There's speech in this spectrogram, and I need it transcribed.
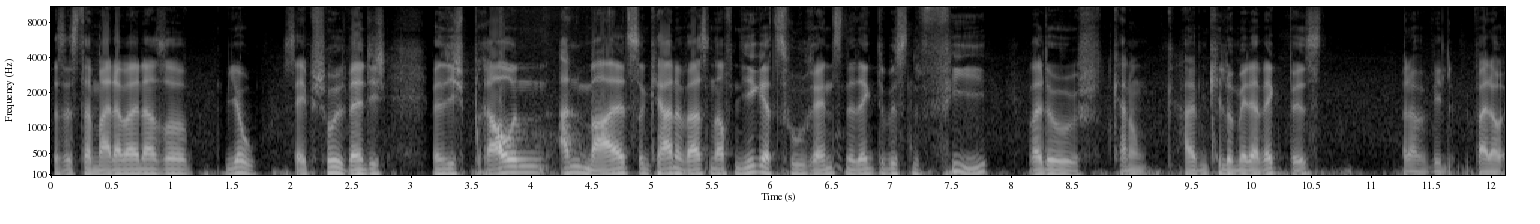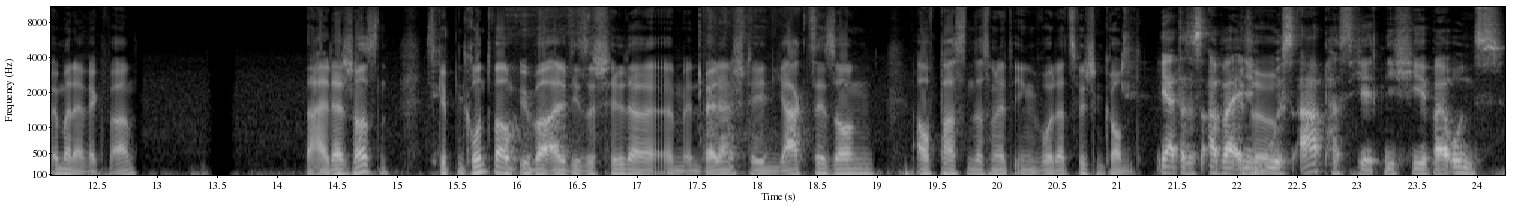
Das ist dann meiner Meinung nach so, yo, selbst schuld. Wenn du dich, wenn du dich braun anmalst und keine was und auf einen Jäger zurennst und der denkt, du bist ein Vieh, weil du, keine Ahnung, einen halben Kilometer weg bist, oder wie weit auch immer der weg war, da halt erschossen. Es gibt einen Grund, warum überall diese Schilder ähm, in Wäldern stehen. Jagdsaison, aufpassen, dass man nicht irgendwo dazwischen kommt. Ja, das ist aber in also, den USA passiert, nicht hier bei uns.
